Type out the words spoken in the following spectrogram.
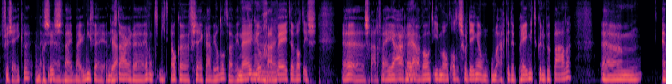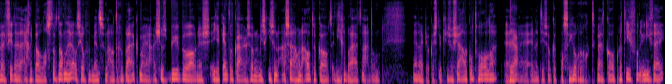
verzekeren. En, Precies. bij, bij Unive. En is daar, want niet elke verzekeraar wil dat. Wij willen nee, heel graag weten wat is uh, schadevrije jaren, waar woont iemand, al dat soort dingen, om, om eigenlijk de premie te kunnen bepalen. Um, en we vinden het eigenlijk wel lastig dan, hè, als heel veel mensen een auto gebruiken. Maar ja, als je als buurtbewoners, en je kent elkaar, zo, misschien zo'n samen een auto koopt en die gebruikt, nou dan, en dan heb je ook een stukje sociale controle. En, ja. uh, en het is ook, het past heel goed bij het coöperatief van Unive.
